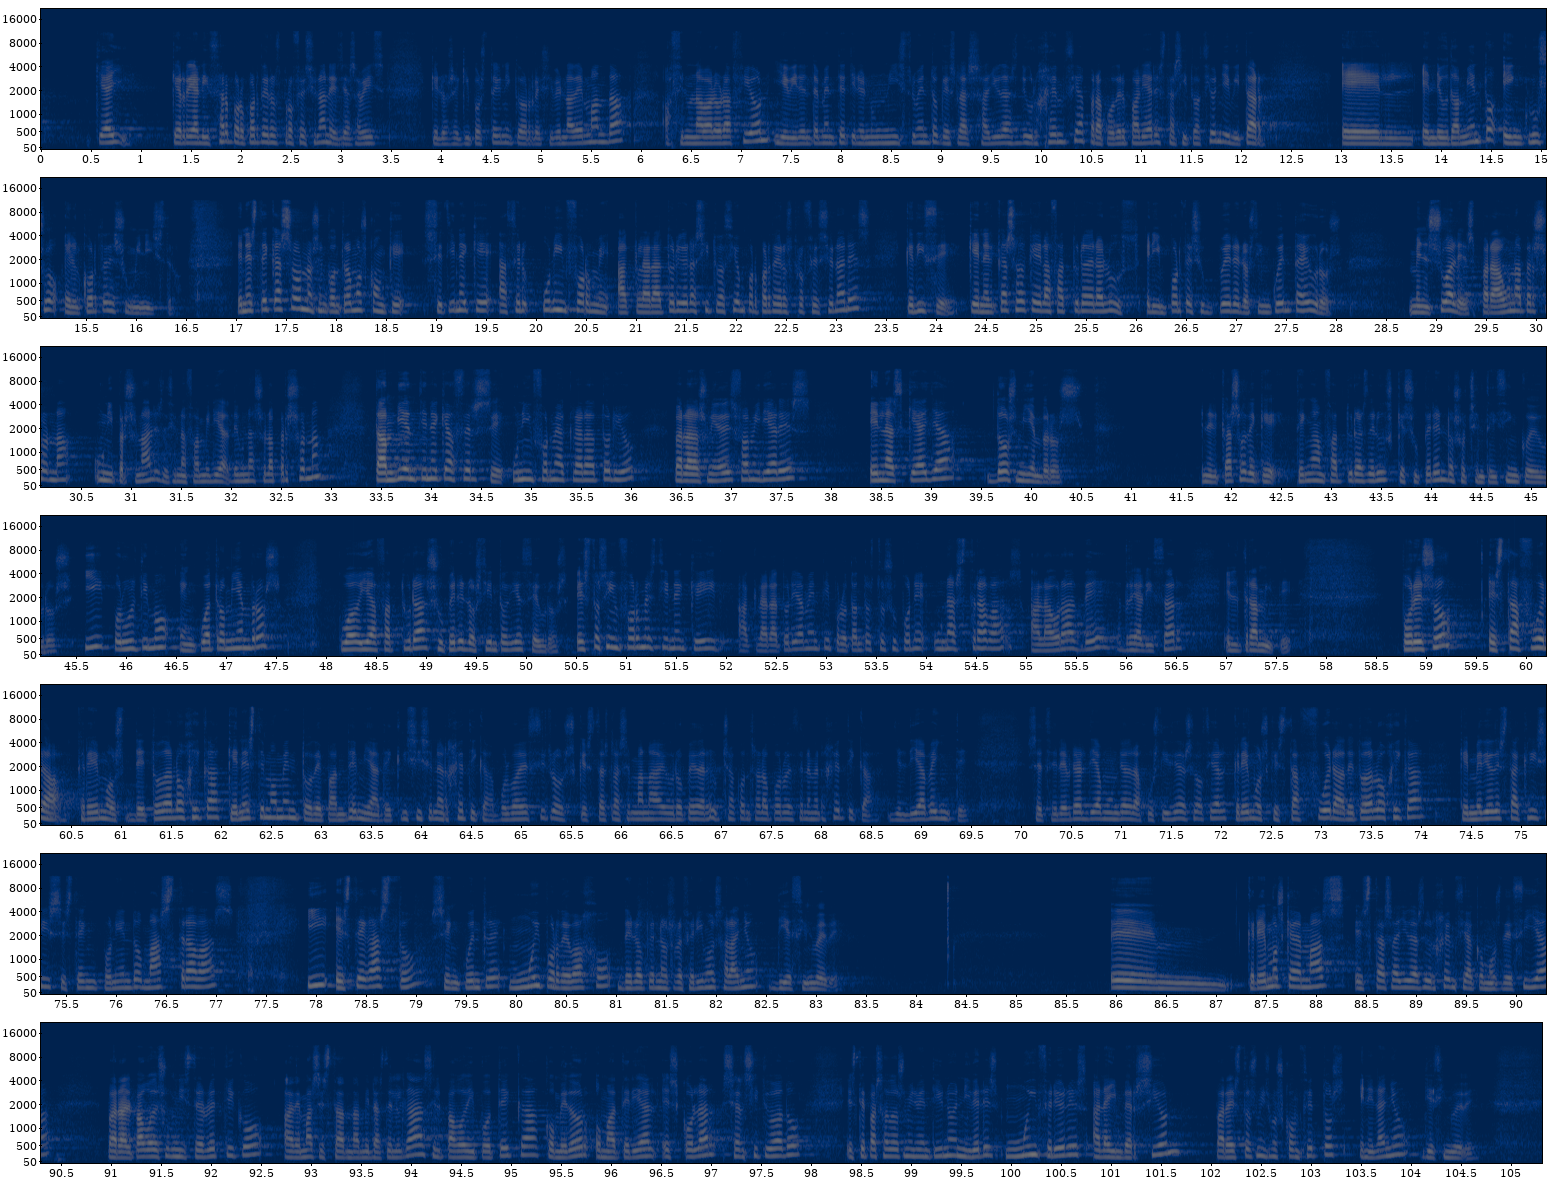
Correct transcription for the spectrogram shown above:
que hay que realizar por parte de los profesionales. Ya sabéis que los equipos técnicos reciben la demanda, hacen una valoración y, evidentemente, tienen un instrumento que es las ayudas de urgencia para poder paliar esta situación y evitar el endeudamiento e incluso el corte de suministro. En este caso, nos encontramos con que se tiene que hacer un informe aclaratorio de la situación por parte de los profesionales que dice que en el caso de que la factura de la luz el importe supere los 50 euros mensuales para una persona unipersonal, es decir, una familia de una sola persona. También tiene que hacerse un informe aclaratorio para las unidades familiares en las que haya dos miembros, en el caso de que tengan facturas de luz que superen los 85 euros. Y, por último, en cuatro miembros, cuya factura supere los 110 euros. Estos informes tienen que ir aclaratoriamente y, por lo tanto, esto supone unas trabas a la hora de realizar el trámite. Por eso, está fuera, creemos, de toda lógica que en este momento de pandemia, de crisis energética, vuelvo a deciros que esta es la Semana Europea de la Lucha contra la Pobreza Energética y el día 20 se celebra el Día Mundial de la Justicia Social, creemos que está fuera de toda lógica que en medio de esta crisis se estén poniendo más trabas y este gasto se encuentre muy por debajo de lo que nos referimos al año 19. Em, creemos que, además, estas ayudas de urgencia, como os decía, para el pago de suministro eléctrico, además están también las del gas, el pago de hipoteca, comedor o material escolar, se han situado este pasado 2021 en niveles muy inferiores a la inversión para estos mismos conceptos en el año 19.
